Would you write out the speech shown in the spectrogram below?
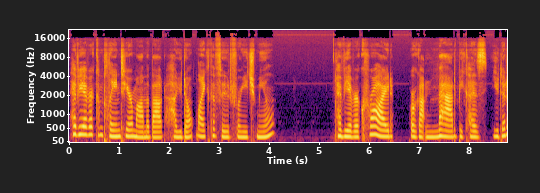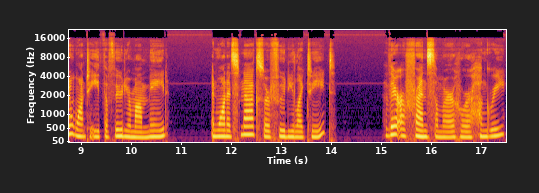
Have you ever complained to your mom about how you don't like the food for each meal? Have you ever cried or gotten mad because you didn't want to eat the food your mom made and wanted snacks or food you like to eat? There are friends somewhere who are hungry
